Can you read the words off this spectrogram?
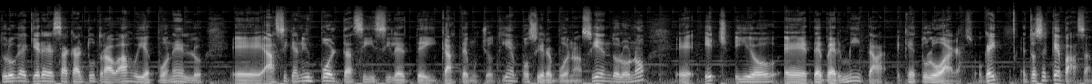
tú lo que quieres es sacar tu trabajo y exponerlo. Eh, así que no importa si, si le dedicaste mucho tiempo, si eres bueno haciéndolo o no, itch.io te permita que tú lo hagas, ¿ok? Entonces, ¿qué pasa?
